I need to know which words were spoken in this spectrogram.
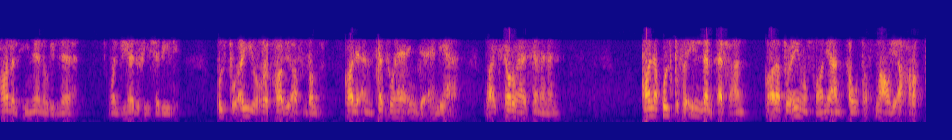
قال الإيمان بالله والجهاد في سبيله. قلت أي الرقاب أفضل؟ قال أنفتها عند أهلها وأكثرها ثمنا. قال قلت فإن لم أفعل قال تعين صانعا أو تصنع لأخرق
